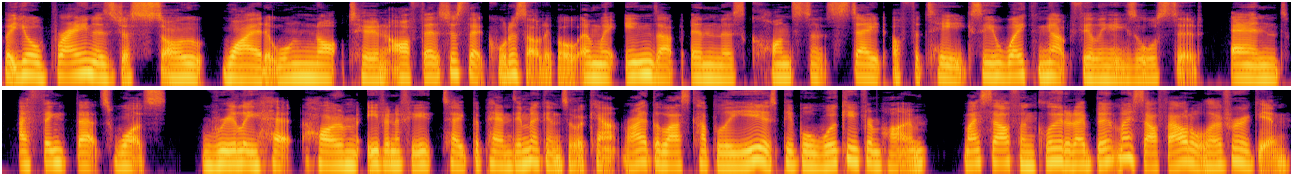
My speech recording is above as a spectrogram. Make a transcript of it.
but your brain is just so wired, it will not turn off. That's just that cortisol level. And we end up in this constant state of fatigue. So you're waking up feeling exhausted. And I think that's what's really hit home, even if you take the pandemic into account, right? The last couple of years, people working from home, myself included, I burnt myself out all over again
